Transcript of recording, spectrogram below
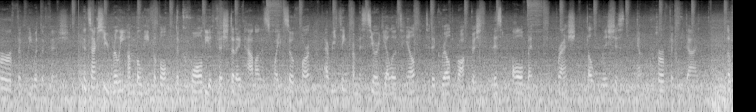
perfectly with the fish. It's actually really unbelievable the quality of fish that I've had on this flight so far. Everything from the seared yellowtail to the grilled rockfish, it has all been fresh, delicious, and perfectly done. Of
